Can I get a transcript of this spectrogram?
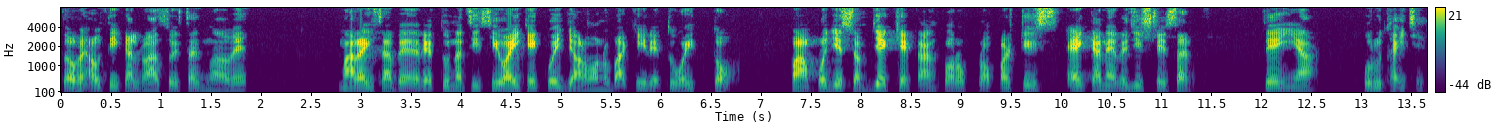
તો હવે આવતીકાલનું આ સેશનમાં હવે મારા હિસાબે રહેતું નથી. સિવાય કે કોઈ જાણવાનું બાકી રહેતું હોય તો. પણ આપણો જે સબ્જેક્ટ છે ટ્રાન્સફર ઓફ પ્રોપર્ટીઝ એક્ટ અને રજિસ્ટ્રેશન તે અહીંયા પૂરું થાય છે.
